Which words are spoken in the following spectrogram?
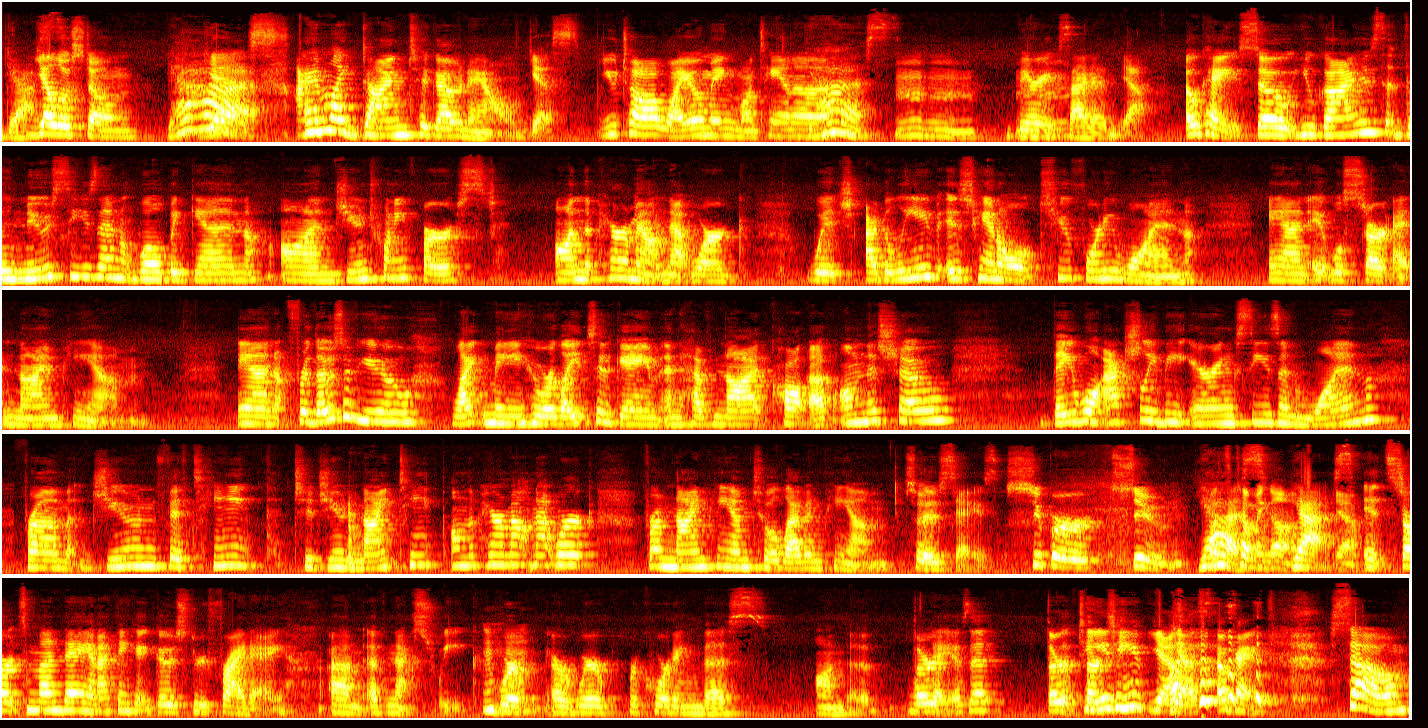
Yeah. Yellowstone, Yeah. Yes. I am like dying to go now. yes, Utah, Wyoming, Montana. Yes. Mm-hmm. Very Mhm. excited. Yeah. Okay, so you guys, the new season will begin on June 21st on the Paramount Network, which I believe is channel 241, and it will start at 9 p.m. And for those of you like me who are late to the game and have not caught up on this show, they will actually be airing season one from June 15th to June 19th on the Paramount Network from 9 p.m. to 11 p.m. So- those days. Super soon. Yes, What's coming up? Yes, Yeah. it starts Monday, and I think it goes through Friday um, of next week. Mhm. We're or we're recording this on the what Third- day is it? The 13th? Yeah. Yes. Okay. so.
